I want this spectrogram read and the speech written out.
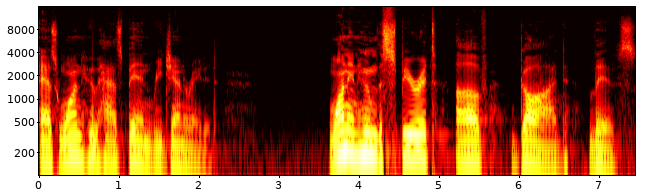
as one who has been regenerated, one in whom the Spirit of God lives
